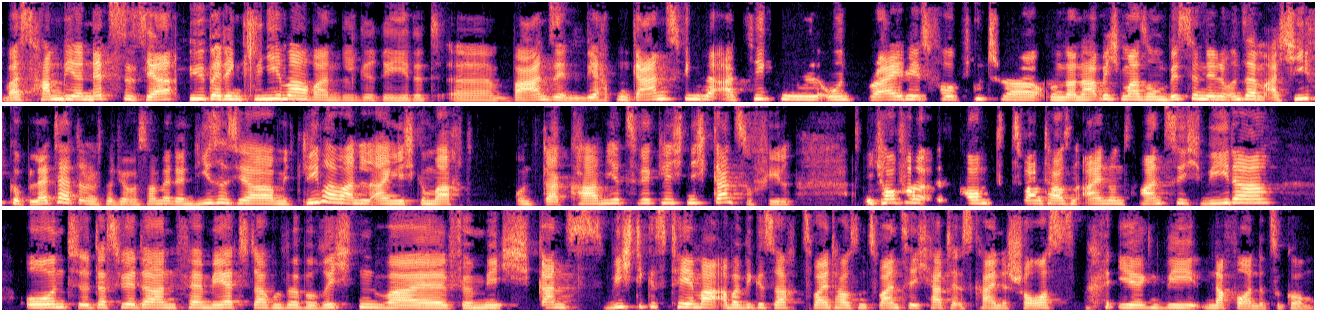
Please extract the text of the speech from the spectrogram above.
Was haben wir letztes Jahr über den Klimawandel geredet? Äh, Wahnsinn. Wir hatten ganz viele Artikel und Fridays for Future. Und dann habe ich mal so ein bisschen in unserem Archiv geblättert und gesagt, ja, was haben wir denn dieses Jahr mit Klimawandel eigentlich gemacht? Und da kam jetzt wirklich nicht ganz so viel. Ich hoffe, es kommt 2021 wieder und äh, dass wir dann vermehrt darüber berichten, weil für mich ganz wichtiges Thema. Aber wie gesagt, 2020 hatte es keine Chance, irgendwie nach vorne zu kommen.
